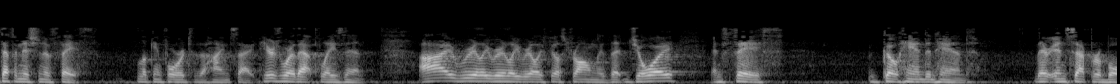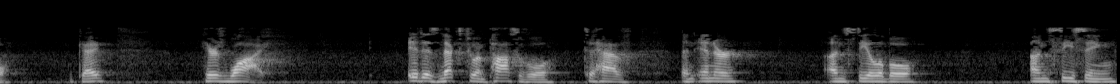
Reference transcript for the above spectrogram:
definition of faith, looking forward to the hindsight. Here's where that plays in. I really, really, really feel strongly that joy and faith go hand in hand. They're inseparable. Okay? Here's why. It is next to impossible to have an inner unstealable, unceasing,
